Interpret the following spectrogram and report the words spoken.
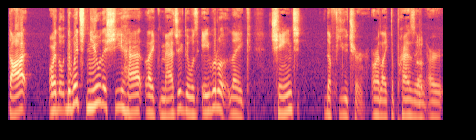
thought or the, the witch knew that she had like magic that was able to like change the future or like the present or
